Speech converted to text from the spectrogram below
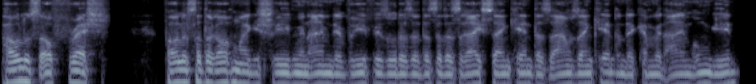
Paulus auf Fresh. Paulus hat doch auch mal geschrieben in einem der Briefe so, dass er, dass er das Reichsein kennt, das Armsein kennt und er kann mit allem umgehen.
